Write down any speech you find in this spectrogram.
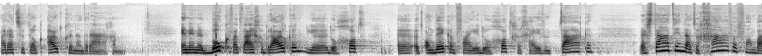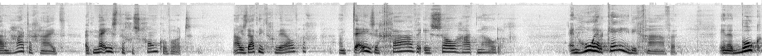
maar dat ze het ook uit kunnen dragen. En in het boek wat wij gebruiken, je door God, het ontdekken van je door God gegeven taken, daar staat in dat de gave van barmhartigheid het meeste geschonken wordt. Nou is dat niet geweldig? Want deze gave is zo hard nodig. En hoe herken je die gave? In het boek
